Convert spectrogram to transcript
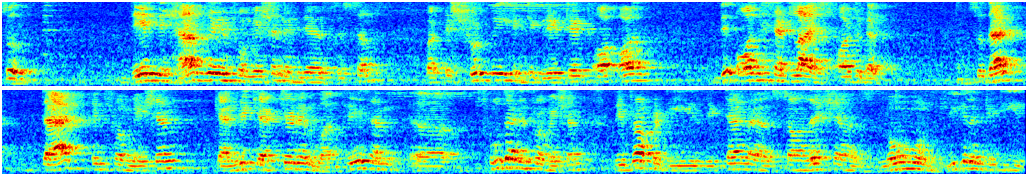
So they, they have their information in their systems, but it should be integrated or, or they all be centralized altogether. So that that information can be captured in one place and uh, through that information, the properties, the tenants, transactions, loans, legal entities,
